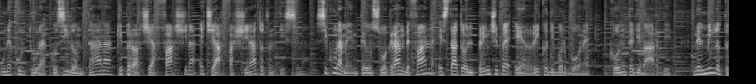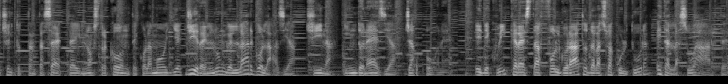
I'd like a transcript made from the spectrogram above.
una cultura così lontana che però ci affascina e ci ha affascinato tantissimo. Sicuramente un suo grande fan è stato il principe Enrico di Borbone, conte di Bardi. Nel 1887 il nostro conte con la moglie gira in lungo e largo l'Asia, Cina, Indonesia, Giappone ed è qui che resta folgorato dalla sua cultura e dalla sua arte,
